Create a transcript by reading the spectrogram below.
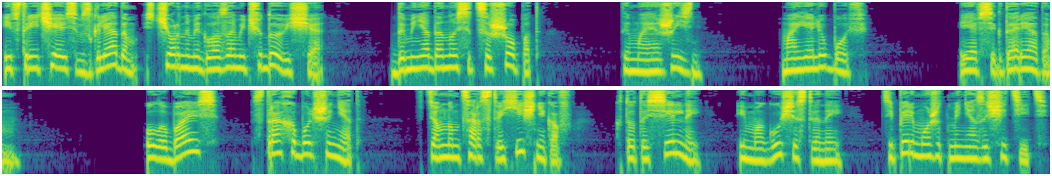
и встречаюсь взглядом с черными глазами чудовища. До меня доносится шепот. «Ты моя жизнь, моя любовь. Я всегда рядом». Улыбаюсь, страха больше нет. В темном царстве хищников кто-то сильный и могущественный теперь может меня защитить.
